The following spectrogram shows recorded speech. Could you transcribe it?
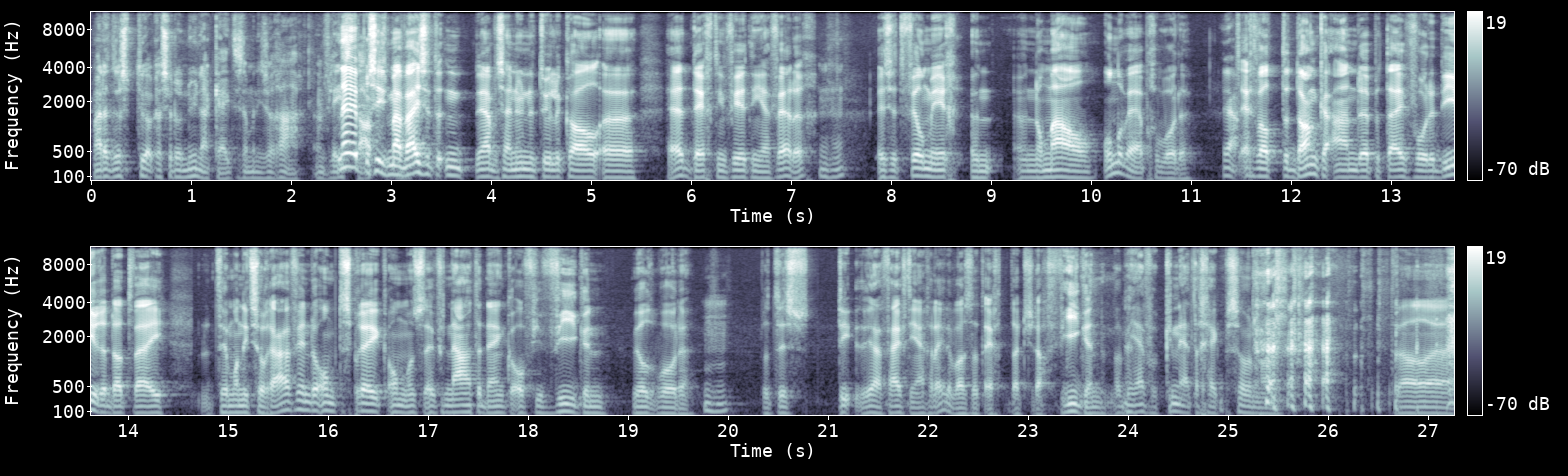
Maar dat is natuurlijk, als je er nu naar kijkt, is helemaal niet zo raar. Een vlees Nee, precies. Maar wij zitten, ja, we zijn nu natuurlijk al eh, hè, 13, 14 jaar verder. Mhm. is het veel meer een, een normaal onderwerp geworden. Ja. Het is echt wel te danken aan de Partij voor de Dieren dat wij het helemaal niet zo raar vinden om te spreken, om eens even na te denken of je vegan wilt worden. Mhm. Dat is, die, ja, 15 jaar geleden was dat echt, dat je dacht, vegan, wat ben jij voor knettergek persoon, man. Terwijl, eh,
